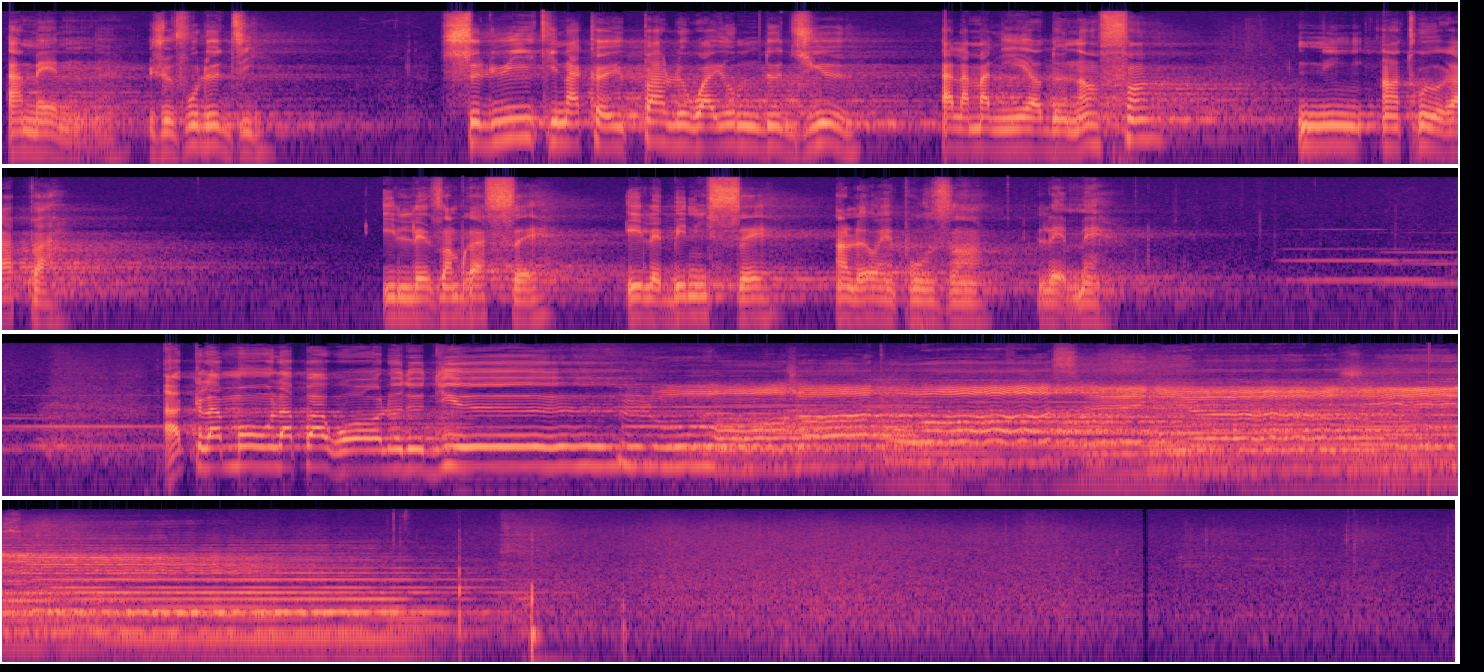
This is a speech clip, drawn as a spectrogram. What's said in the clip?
Amen, je vous le dis. Celui qui n'accueille pas le royaume de Dieu à la manière d'un enfant n'y entrera pas. Il les embrassait et les bénissait en leur imposant les mains. Acclamons la parole de Dieu.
